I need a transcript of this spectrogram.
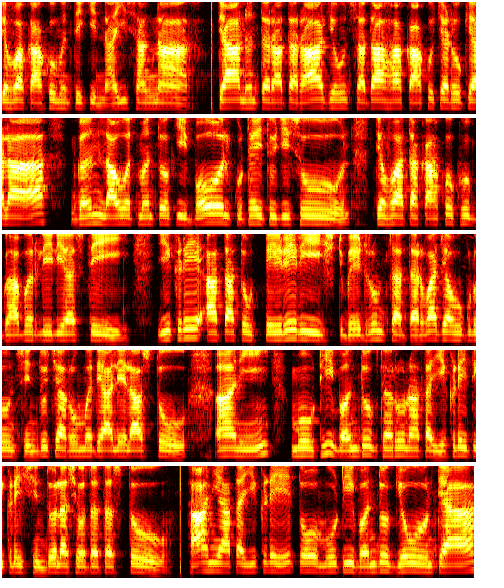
तेव्हा काकू म्हणते की नाही सांगणार. त्यानंतर आता राग घेऊन सदा हा काकूच्या डोक्याला गन लावत म्हणतो की बोल कुठे तुझी सून? तेव्हा आता काकू खूप घाबरलेली असते. इकडे आता तो टेरेरिस्ट बेडरूमचा दरवाजा उघडून सिंधूच्या रूममध्ये आलेला असतो आणि मोठी बंदूक धरून आता इकडे तिकडे सिंधूला शोधत असतो. आणि आता इकडे तो मोठी बंदूक घेऊन त्या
